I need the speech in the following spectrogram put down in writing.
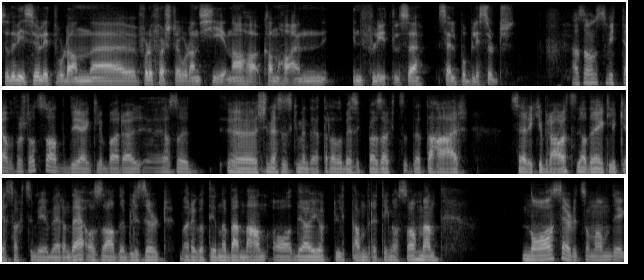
Så det viser jo litt hvordan eh, For det første hvordan Kina kan ha en innflytelse selv på Blizzard. Altså, så vidt jeg hadde forstått, så hadde de egentlig bare eh, Altså, eh, kinesiske myndigheter hadde basic bare sagt dette her ser ikke bra ut. De hadde egentlig ikke sagt så mye mer enn det. Og så hadde Blizzard bare gått inn og banna han, og de har gjort litt andre ting også. Men nå ser det ut som om de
